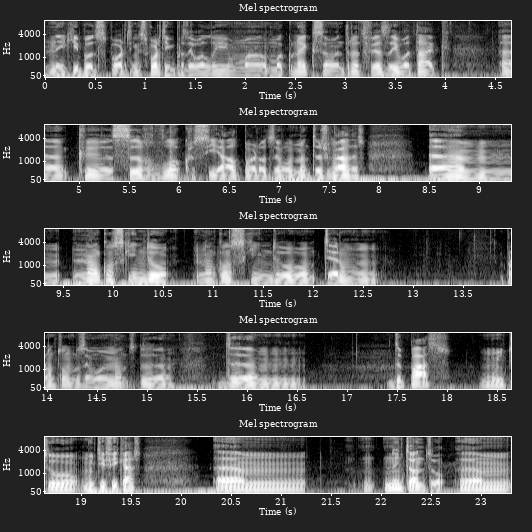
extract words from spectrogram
na equipa do Sporting. O Sporting perdeu ali uma, uma conexão entre a defesa e o ataque uh, que se revelou crucial para o desenvolvimento das jogadas, um, não conseguindo não conseguindo ter um pronto um desenvolvimento de de, de passos muito muito eficaz. Um, no entanto, um,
